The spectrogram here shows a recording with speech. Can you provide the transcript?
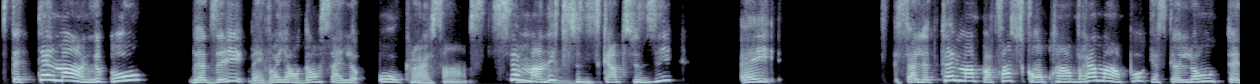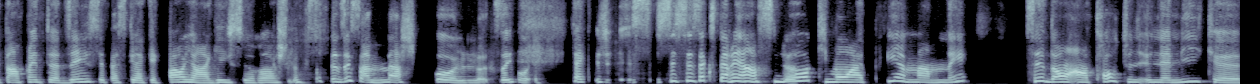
c'était tellement gros de dire, ben voyons donc, ça n'a aucun sens. à un moment donné, mm-hmm. tu dis, quand tu dis, hey, ça n'a tellement pas de sens. Tu comprends vraiment pas qu'est-ce que l'autre est en train de te dire. C'est parce qu'à quelque part, il y a anguille sur roche. Ça veut dire que ça ne marche pas. Là, C'est ces expériences-là qui m'ont appris à m'emmener. Dont, entre autres, une, amie que,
